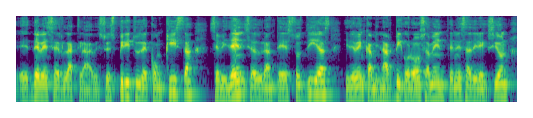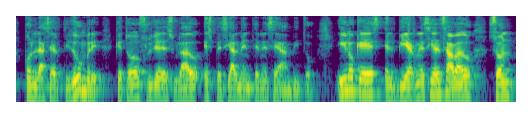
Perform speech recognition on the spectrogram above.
eh, debe ser la clave. Su espíritu de conquista se evidencia durante estos días y deben caminar vigorosamente en esa dirección con la certidumbre que todo fluye de su lado, especialmente en ese ámbito. Y lo que es el viernes y el sábado son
